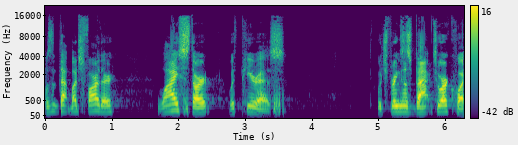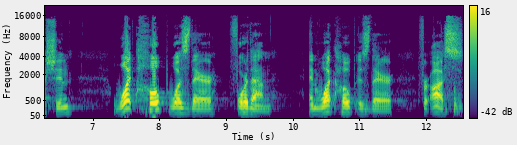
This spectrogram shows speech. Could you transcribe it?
Wasn't that much farther. Why start with Perez? Which brings us back to our question what hope was there for them? And what hope is there for us?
